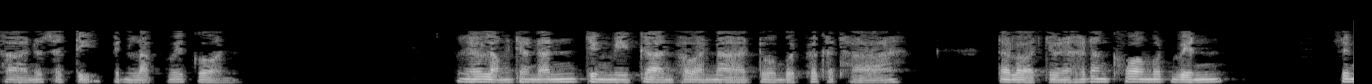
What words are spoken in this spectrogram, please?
ขานุสติเป็นหลักไว้ก่อน แล้วหลังจากนั้นจึงมีการภาวนาตัวบทพระคาถา ตลอดจนกระทั่งข้องดเว้น ซึ่ง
